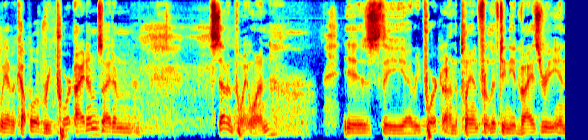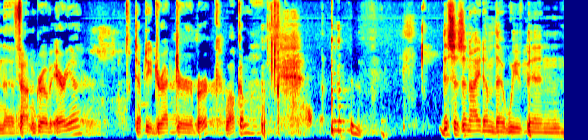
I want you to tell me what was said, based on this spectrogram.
We have a couple of report items. Item 7.1 is the uh, report on the plan for lifting the advisory in the Fountain Grove area. Deputy Director Burke, welcome. This is an item that we've been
